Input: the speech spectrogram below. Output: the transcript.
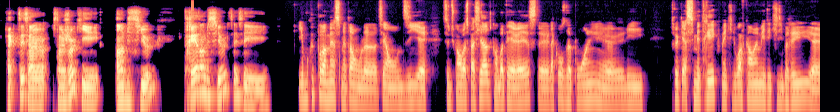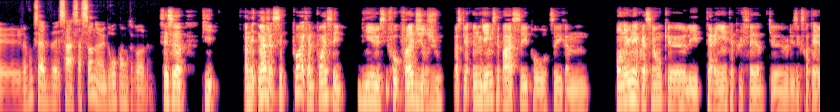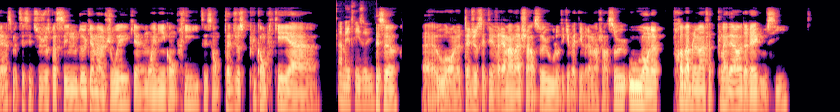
Fait que, tu sais, c'est un, c'est un jeu qui est ambitieux, très ambitieux, tu sais, c'est... Il y a beaucoup de promesses, mettons, là, tu sais, on dit, euh, c'est du combat spatial, du combat terrestre, euh, la course de points, les trucs asymétriques, mais qui doivent quand même être équilibrés. J'avoue que ça, ça, ça sonne un gros contrat, C'est ça. Puis, honnêtement, je sais pas à quel point c'est bien réussi. Faut, faudrait que j'y rejoue. Parce qu'une game, c'est pas assez pour, tu sais, comme on a eu l'impression que les terriens étaient plus faibles que les extraterrestres, mais tu sais, c'est-tu juste parce que c'est nous deux qui avons mal joué, qui avaient moins bien compris, tu sais, sont peut-être juste plus compliqués à... À maîtriser. C'est ça. Euh, ou on a peut-être juste été vraiment malchanceux, ou l'autre équipe a été vraiment chanceux, ou on a probablement fait plein d'erreurs de règles aussi.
